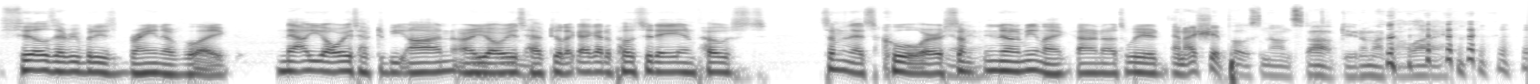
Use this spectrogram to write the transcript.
fills everybody's brain of like now you always have to be on, or you always Mhm. have to like I got to post today and post something that's cool or Yeah, something. You know what I mean? Like I don't know, it's weird. And I shit post nonstop, dude. I'm not gonna lie. I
